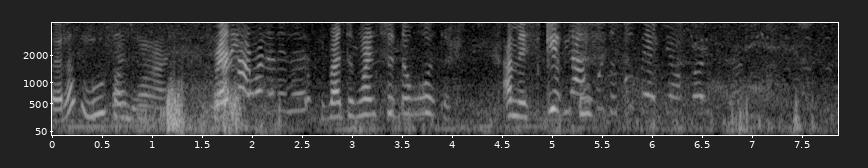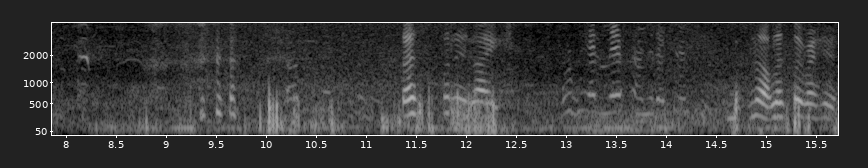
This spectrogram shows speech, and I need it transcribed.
Uh, let's move from this. Ready? I'm not running in this. We're about to run to the water. I mean, skip We gotta to. put the foot back down first. Let's put it like. Where we had last time did that trash can? No, let's put it right here.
